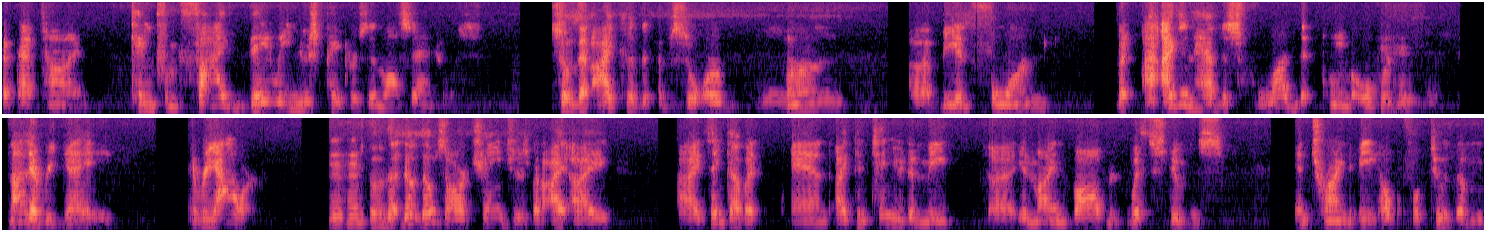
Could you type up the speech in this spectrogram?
at that time came from five daily newspapers in Los Angeles so that I could absorb, learn, uh, be informed. But I, I didn't have this flood that came over me. not every day, every hour. Mm-hmm. So th- th- those are changes, but I, I, I think of it and I continue to meet uh, in my involvement with students and trying to be helpful to them.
